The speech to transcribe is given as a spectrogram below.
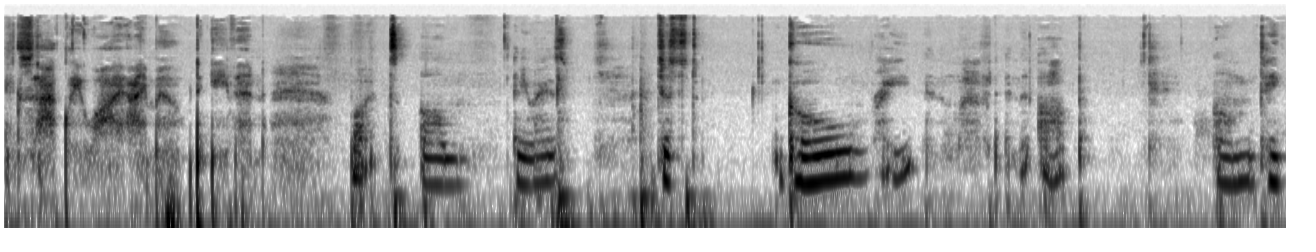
exactly why I moved even. But um anyways, just go right and left and up. Um take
